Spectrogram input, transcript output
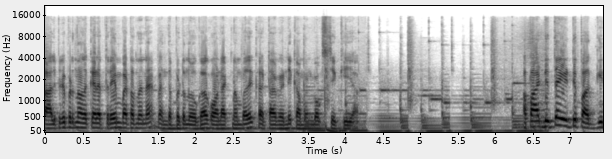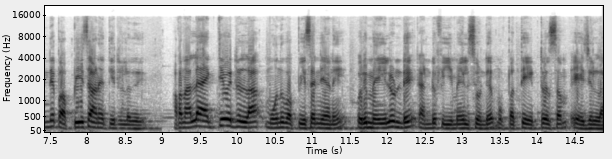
താല്പര്യപ്പെടുന്ന ആൾക്കാർ എത്രയും പെട്ടെന്ന് തന്നെ ബന്ധപ്പെട്ട് നോക്കുക. കോൺടാക്ട് നമ്പർ കെട്ടാൻ വേണ്ടി കമന്റ് ബോക്സ് ചെക്ക് ചെയ്യുക. അപ്പോൾ അടുത്തായിട്ട് പഗ്ഗിന്റെ പപ്പീസാണ് എത്തിയിട്ടുള്ളത്. അപ്പോൾ നല്ല ആക്റ്റീവ് ആയിട്ടുള്ള മൂന്ന് പപ്പീസ് തന്നെയാണ്. ഒരു മെയിലുണ്ട് രണ്ട് ഫീമെയിൽസും ഉണ്ട്. മുപ്പത്തി എട്ട് ദിവസം ഏജുള്ള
